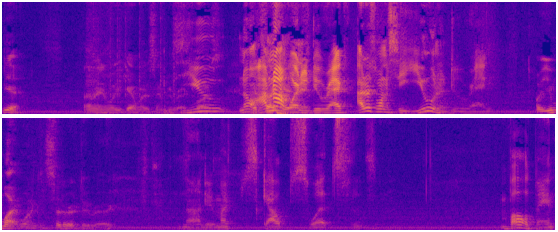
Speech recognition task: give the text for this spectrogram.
Yeah. I mean, well, you can't wear the same do rag. You no, It's I'm like not it- wearing a do rag. I just want to see you in a do rag. Well, oh, you might want to consider a do rag. Nah, dude, my scalp sweats. I'm bald, man.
